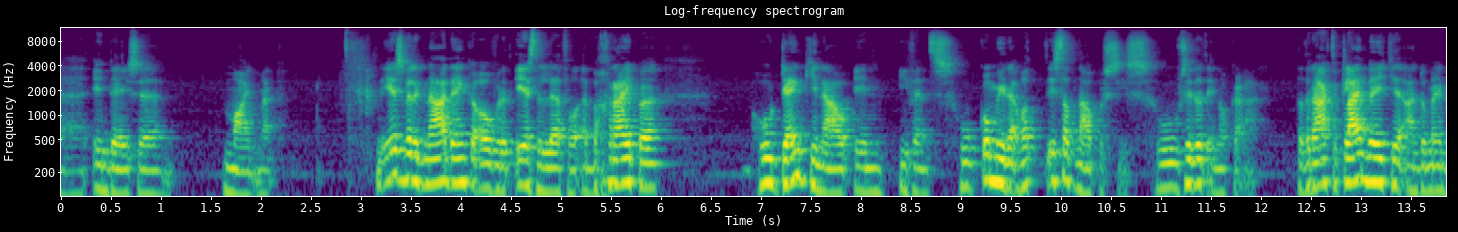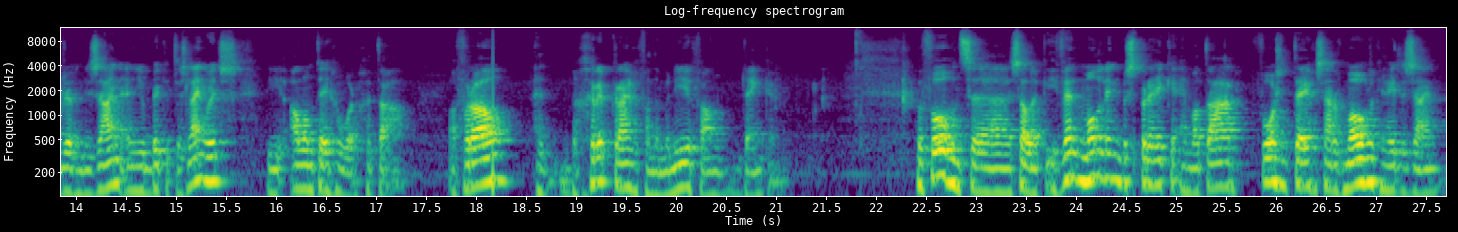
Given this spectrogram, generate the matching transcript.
uh, in deze mindmap. Eerst wil ik nadenken over het eerste level en begrijpen hoe denk je nou in events? Hoe kom je daar? Wat is dat nou precies? Hoe zit het in elkaar? Dat raakt een klein beetje aan domain-driven design en ubiquitous language, die alomtegenwoordige taal. Maar vooral het begrip krijgen van de manier van denken. Vervolgens uh, zal ik event modeling bespreken en wat daar voor en zijn of mogelijkheden zijn.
